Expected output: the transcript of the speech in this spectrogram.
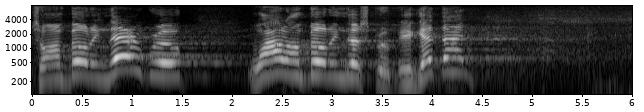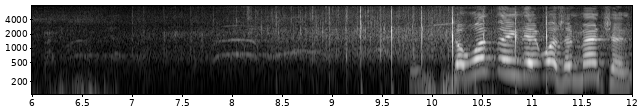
So I'm building their group while I'm building this group. Do you get that? So, one thing that wasn't mentioned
